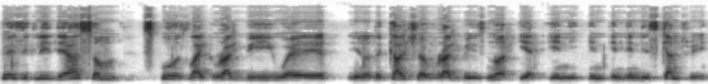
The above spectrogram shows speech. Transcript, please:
basically, there are some sports like rugby where, you know, the culture of rugby is not yet in, in, in, in this country,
